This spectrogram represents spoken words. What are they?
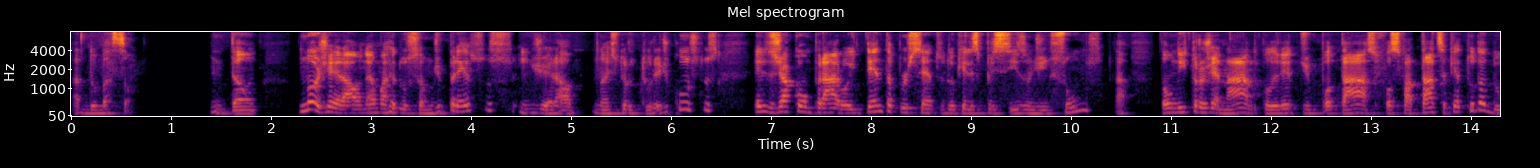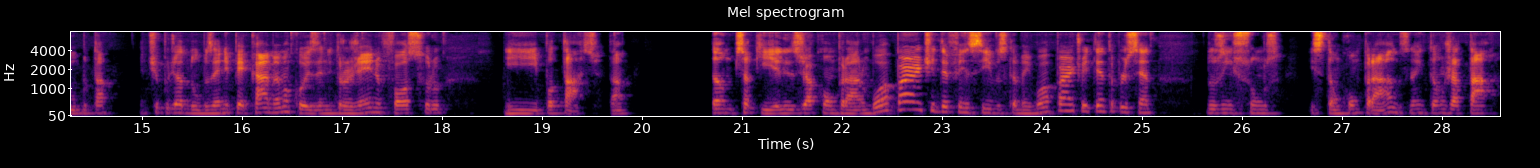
Adubação. Então, no geral, né, uma redução de preços, em geral, na estrutura de custos. Eles já compraram 80% do que eles precisam de insumos, tá? Então, nitrogenado, cloreto de potássio, fosfatato, isso aqui é tudo adubo, tá? É tipo de adubos. NPK é a mesma coisa, é nitrogênio, fósforo e potássio, tá? Então, isso aqui eles já compraram boa parte, defensivos também boa parte, 80% dos insumos estão comprados, né? Então já está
